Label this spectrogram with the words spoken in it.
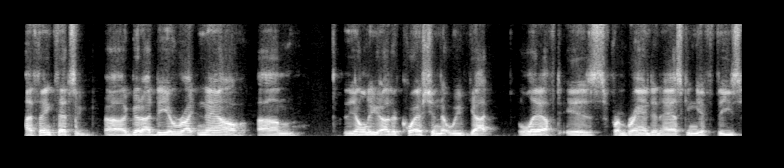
I think that's a, a good idea. Right now, um, the only other question that we've got left is from Brandon asking if these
